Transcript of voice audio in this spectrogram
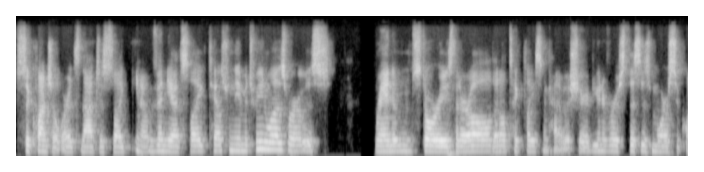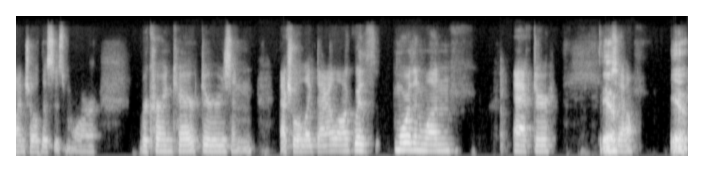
sequential where it's not just like you know vignettes like tales from the in-between was where it was random stories that are all that all take place in kind of a shared universe. This is more sequential. This is more recurring characters and actual like dialogue with more than one actor. Yeah, so yeah,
